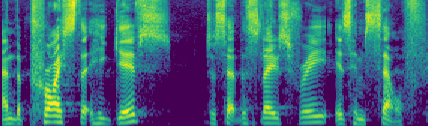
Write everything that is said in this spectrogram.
And the price that he gives to set the slaves free is himself.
